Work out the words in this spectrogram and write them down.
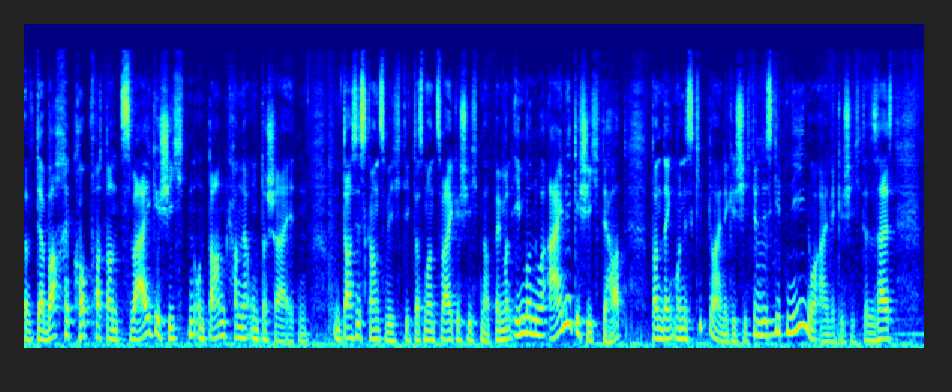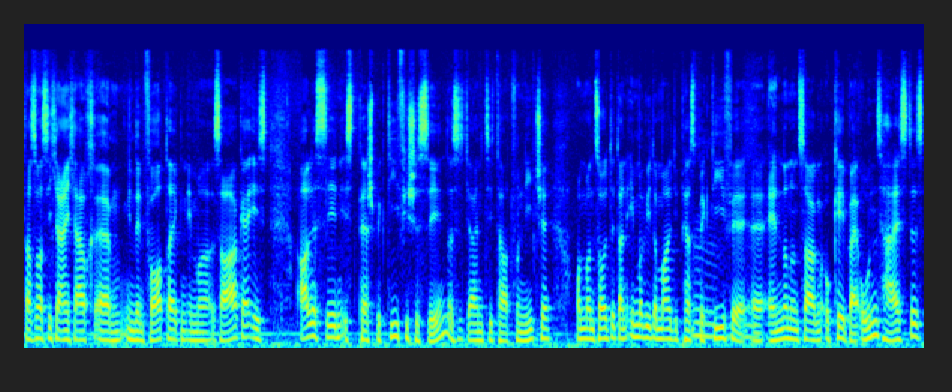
der wache Kopf hat dann zwei Geschichten und dann kann er unterscheiden. Und das ist ganz wichtig, dass man zwei Geschichten hat. Wenn man immer nur eine Geschichte hat, dann denkt man, es gibt nur eine Geschichte und es mhm. gibt nie nur eine Geschichte. Das heißt, das, was ich eigentlich auch ähm, in den Vorträgen immer sage, ist, alles Sehen ist perspektivisches Sehen. Das ist ja ein Zitat von Nietzsche. Und man sollte dann immer wieder mal die Perspektive mhm. äh, ändern und sagen, okay, bei uns heißt es,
